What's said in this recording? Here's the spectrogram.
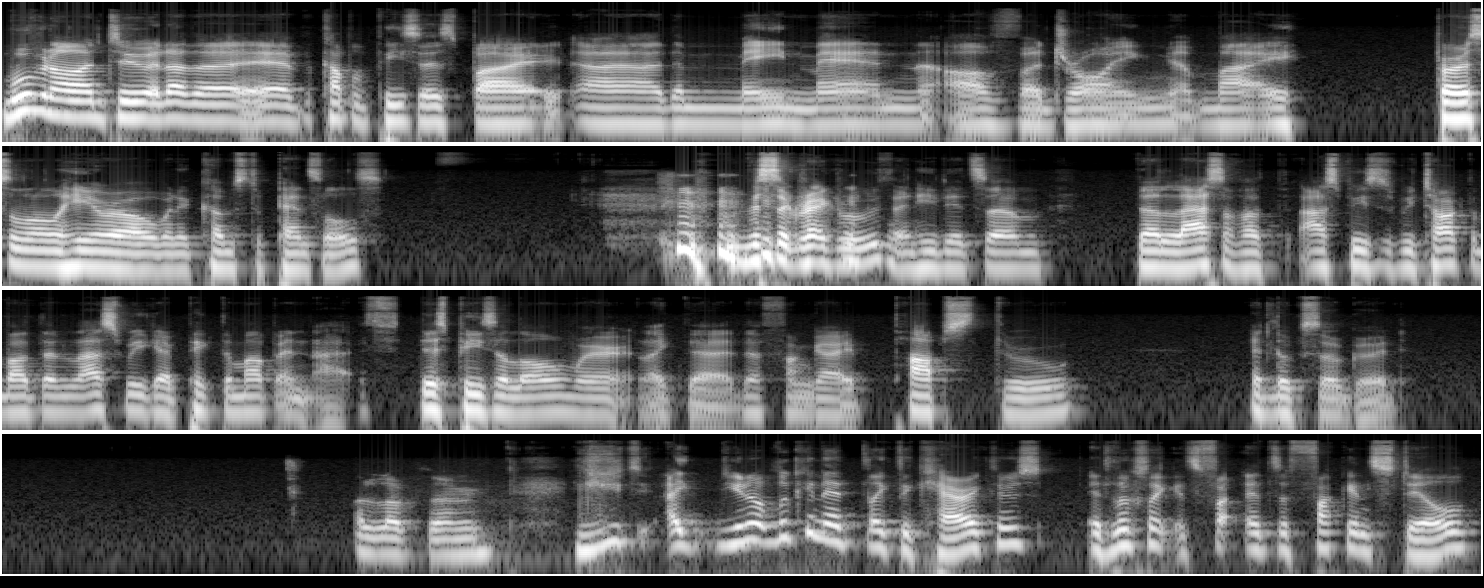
moving on to another uh, couple pieces by uh, the main man of uh, drawing, my personal hero when it comes to pencils, Mr. Greg Ruth, and he did some the Last of Us pieces. We talked about them last week. I picked them up, and uh, this piece alone, where like the the fungi pops through, it looks so good. I love them. You, I, you know, looking at like the characters, it looks like it's fu- it's a fucking still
